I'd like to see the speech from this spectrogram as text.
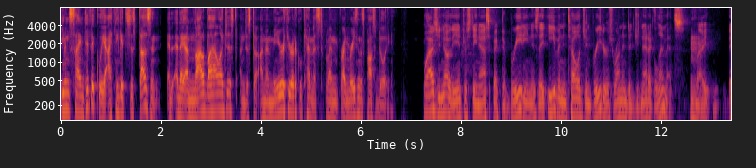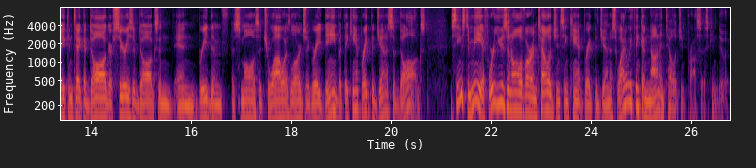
even scientifically, I think it just doesn't. And, and I'm not a biologist. I'm just a, I'm a mere theoretical chemist, but I'm I'm raising this possibility. Well, as you know, the interesting aspect of breeding is that even intelligent breeders run into genetic limits, mm-hmm. right? They can take a dog or series of dogs and, and breed them as small as a Chihuahua, as large as a Great Dane, but they can't break the genus of dogs. It seems to me if we're using all of our intelligence and can't break the genus, why do we think a non-intelligent process can do it?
